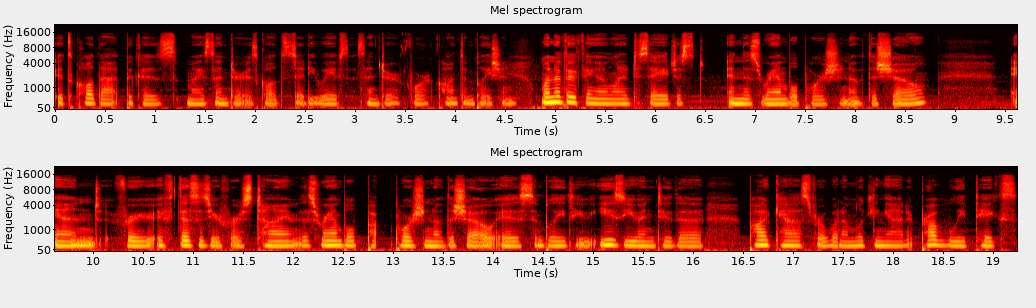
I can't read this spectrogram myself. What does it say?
it's called that because my center is called Steady Waves Center for Contemplation. One other thing I wanted to say, just in this ramble portion of the show, and for if this is your first time, this ramble p- portion of the show is simply to ease you into the podcast for what I'm looking at. It probably takes,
